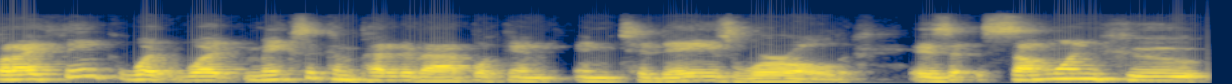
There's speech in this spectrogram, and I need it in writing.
but i think what what makes a competitive applicant in today's world is someone who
